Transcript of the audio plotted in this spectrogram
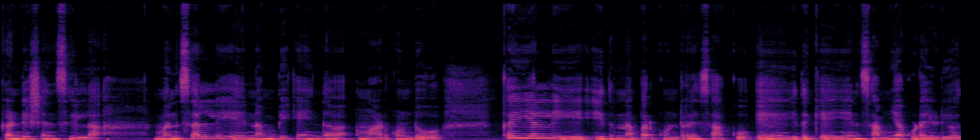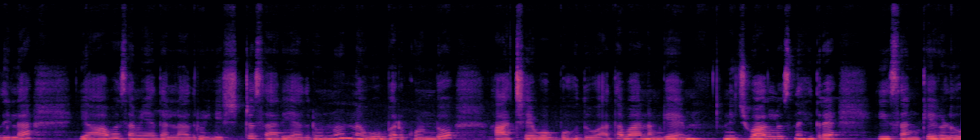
ಕಂಡೀಷನ್ಸ್ ಇಲ್ಲ. ಮನಸ್ಸಲ್ಲಿ ನಂಬಿಕೆಯಿಂದ ಮಾಡಿಕೊಂಡು ಕೈಯಲ್ಲಿ ಇದನ್ನು ಬರ್ಕೊಂಡ್ರೆ ಸಾಕು. ಏ, ಇದಕ್ಕೆ ಏನು ಸಮಯ ಕೂಡ ಹಿಡಿಯೋದಿಲ್ಲ. ಯಾವ ಸಮಯದಲ್ಲಾದರೂ ಎಷ್ಟು ಸಾರಿ ಆದ್ರೂ ನಾವು ಬರ್ಕೊಂಡು ಆಚೆ ಹೋಗಬಹುದು. ಅಥವಾ ನಮಗೆ ನಿಜವಾಗ್ಲೂ ಸ್ನೇಹಿತರೆ, ಈ ಸಂಖ್ಯೆಗಳು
